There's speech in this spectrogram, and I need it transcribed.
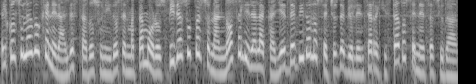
El Consulado General de Estados Unidos en Matamoros pidió a su personal no salir a la calle debido a los hechos de violencia registrados en esa ciudad.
